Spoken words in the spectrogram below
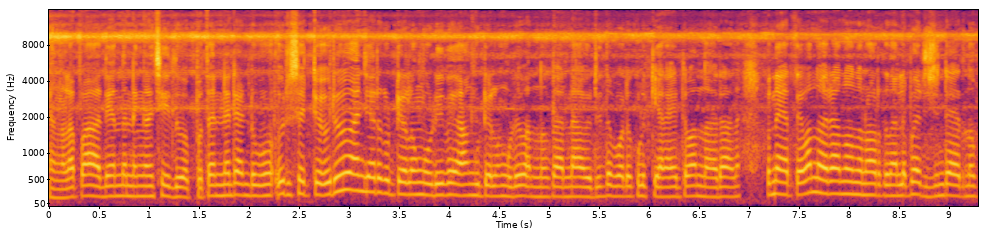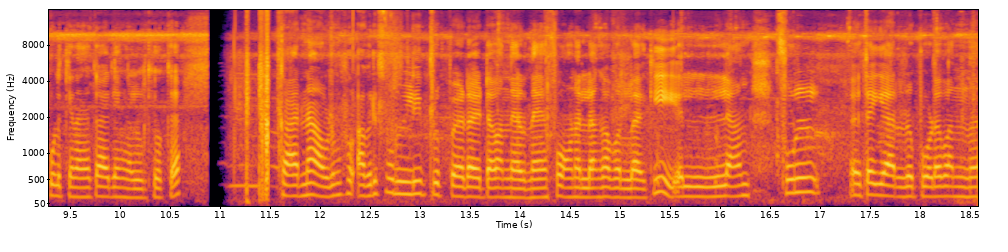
ഞങ്ങളപ്പോൾ ആദ്യം തന്നെ ഇങ്ങനെ ചെയ്തു. അപ്പോൾ തന്നെ രണ്ട് ഒരു സെറ്റ് ഒരു അഞ്ചാറ് കുട്ടികളും കൂടി ആൺകുട്ടികളും കൂടി വന്നു. കാരണം അവർ ഇതുപോലെ കുളിക്കാനായിട്ട് വന്നവരാണ്. അപ്പോൾ നേരത്തെ വന്നവരാണെന്ന് തോന്നുന്നു അവർക്ക് നല്ല പരിചയം ഉണ്ടായിരുന്നു കുളിക്കണ കാര്യങ്ങൾക്കൊക്കെ. കാരണം അവൾ അവർ ഫുള്ളി പ്രിപ്പയർഡ് ആയിട്ടാണ് വന്നിരുന്നത് ഫോണെല്ലാം കവറിലാക്കി എല്ലാം ഫുൾ തയ്യാറെടുപ്പോടെ വന്ന്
